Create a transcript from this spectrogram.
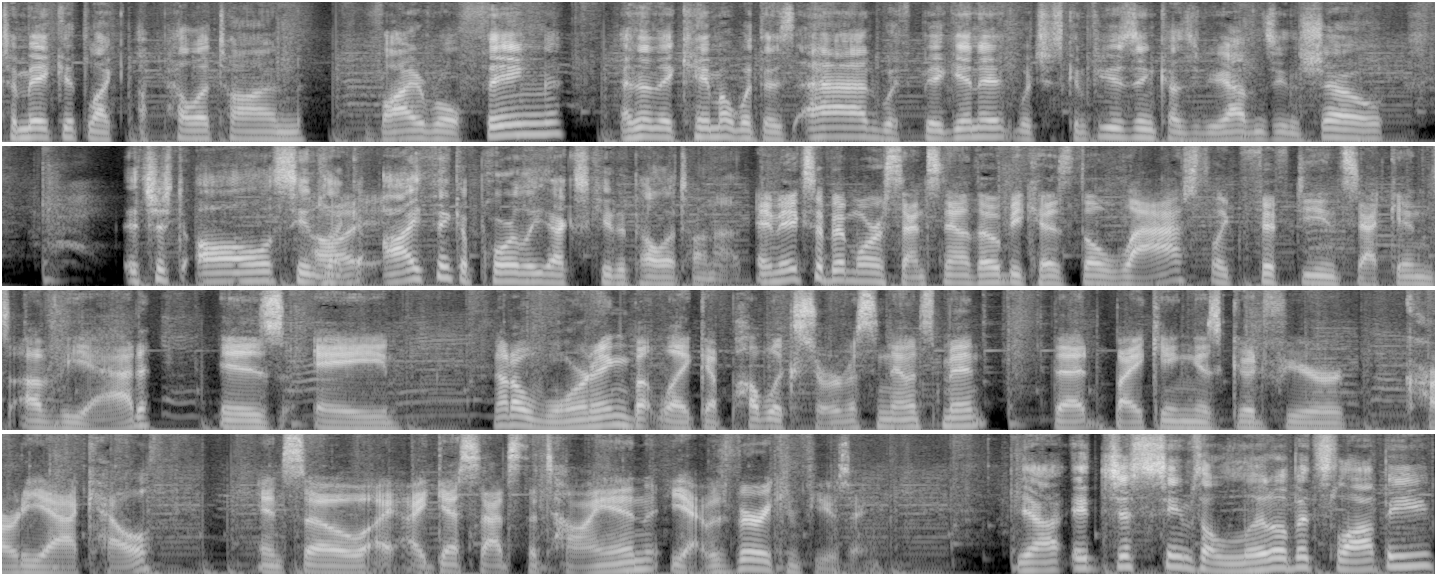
to make it like a Peloton viral thing. And then they came up with this ad with Big in it, which is confusing because if you haven't seen the show, it just all seems Uh, like I think a poorly executed Peloton ad. It makes a bit more sense now though because the last like 15 seconds of the ad is a not a warning but like a public service announcement that biking is good for your cardiac health. And so I, I guess that's the tie-in. Yeah, it was very confusing. Yeah, it just seems a little bit sloppy.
